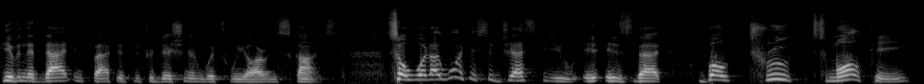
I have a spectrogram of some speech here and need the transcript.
given that that, in fact, is the tradition in which we are ensconced. So what I want to suggest to you is, is that both truth, small t,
